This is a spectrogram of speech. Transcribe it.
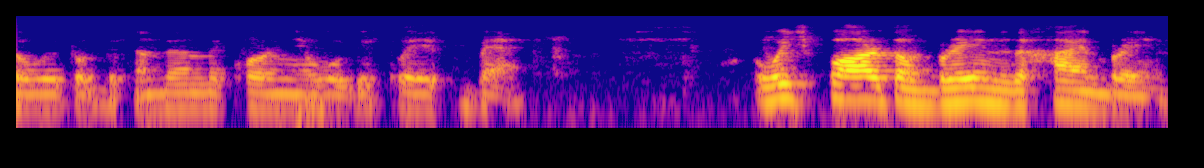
a little bit, and then the cornea will be placed back. Which part of brain is the hindbrain?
